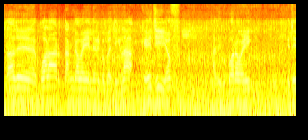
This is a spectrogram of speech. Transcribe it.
அதாவது கோலார் தங்க வயல் இருக்குது பார்த்தீங்களா கேஜிஎஃப் அதுக்கு போகிற வழி இது.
